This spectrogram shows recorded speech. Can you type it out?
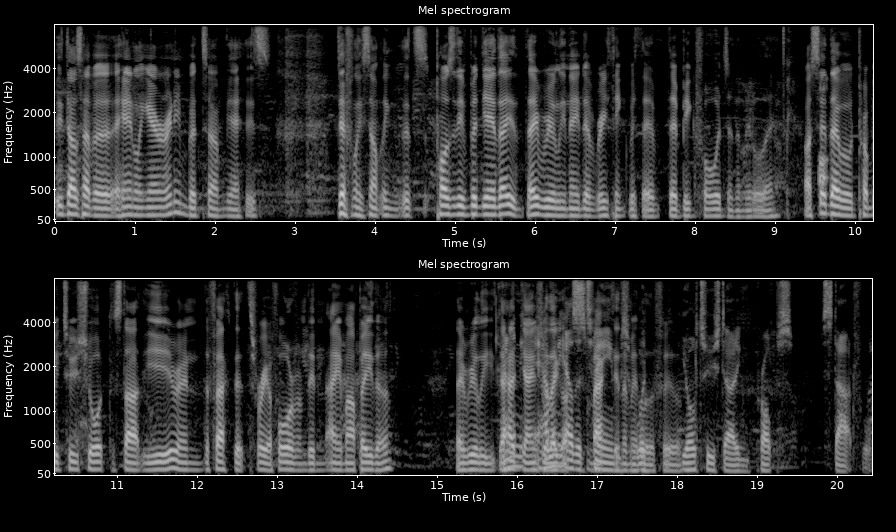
He does have a, a handling error in him, but um, yeah, it's definitely something that's positive. But yeah, they, they really need to rethink with their, their big forwards in the middle there. I said they were probably too short to start the year, and the fact that three or four of them didn't aim up either. They really they How had many- games where they got smacked in the middle of the field. Your two starting props start for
